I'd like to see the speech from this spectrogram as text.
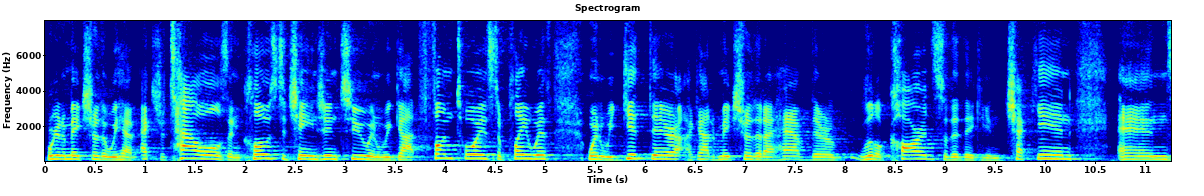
We're going to make sure that we have extra towels and clothes to change into, and we got fun toys to play with when we get there. I got to make sure that I have their little cards so that they can check in. And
